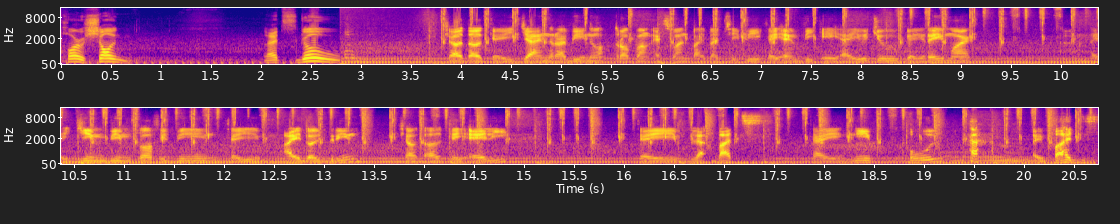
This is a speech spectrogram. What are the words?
portion. Let's go! Shoutout kay Jan Rabino, tropang S155CB, kay MVKI YouTube, kay Raymark, Jim Beam Coffee Bean, kay Idol Dream, shoutout kay Ellie, kay Black Bats, kay Nip Paul, kay Pads,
